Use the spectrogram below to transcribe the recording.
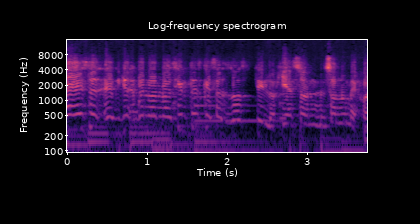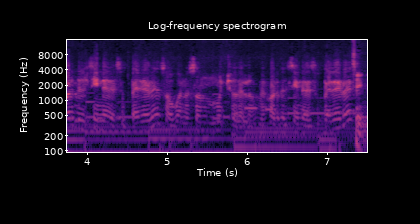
Eh, bueno, lo cierto es que esas dos trilogías son, son lo mejor del cine de superhéroes, o bueno, son mucho de lo mejor del cine de superhéroes. Sí.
